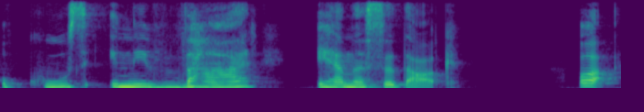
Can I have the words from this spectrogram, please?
og kose inni hver eneste dag. Og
